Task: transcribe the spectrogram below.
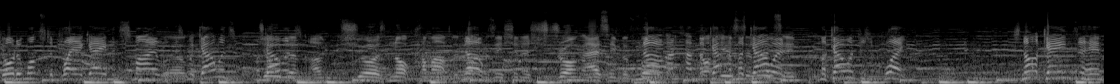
Jordan wants to play a game and smile. Well, it's McGowan's. Jordan, McGowan's I'm sure, has not come up with an No. opposition as strong as him before. no, and, and, and McGowan. McGowan doesn't play. It's not a game to him.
